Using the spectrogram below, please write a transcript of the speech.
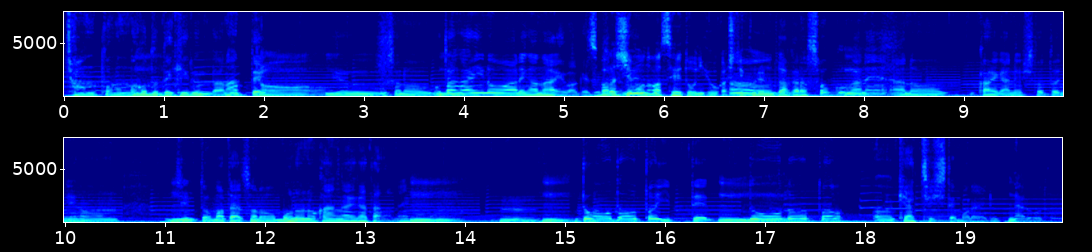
ちゃんとこんなことできるんだなっていう、その疑いのあれがないわけです素晴らしいものは正当に評価してくれるだからそこがね、あの海外の人と日本人とまたそのものの考え方がね、うん堂々と言って、堂々とキャッチしてもらえる。なるほど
